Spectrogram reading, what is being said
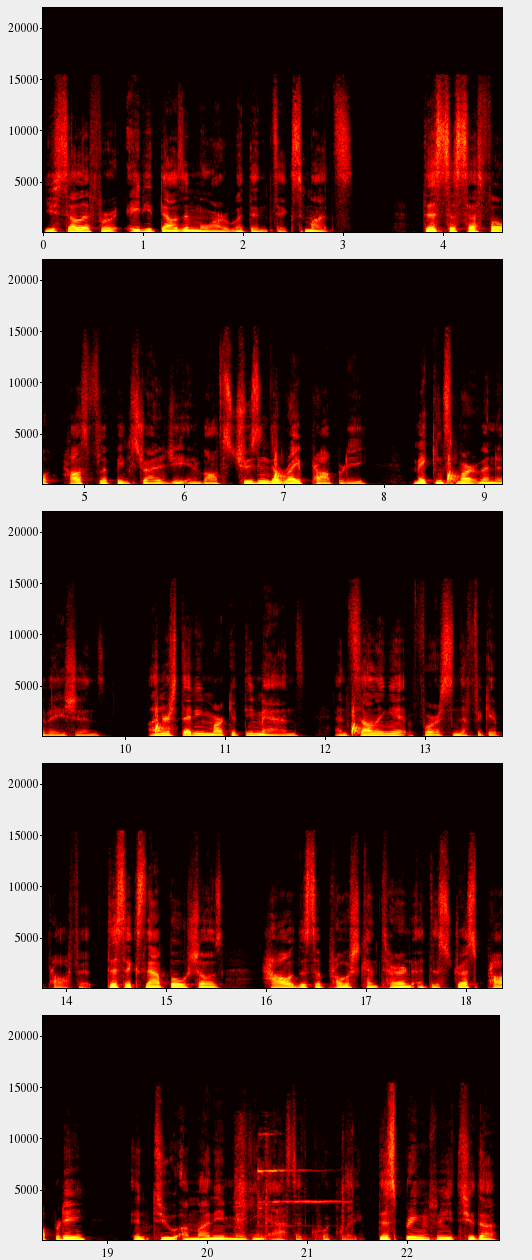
you sell it for 80,000 more within 6 months. This successful house flipping strategy involves choosing the right property, making smart renovations, understanding market demands, and selling it for a significant profit. This example shows how this approach can turn a distressed property into a money making asset quickly. This brings me to the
